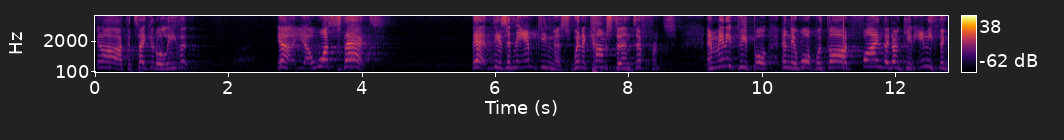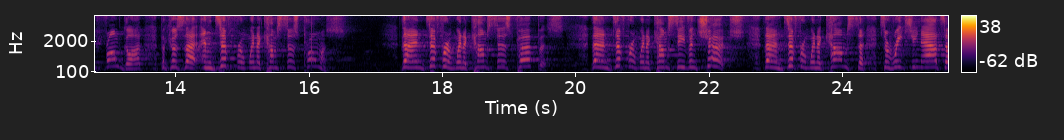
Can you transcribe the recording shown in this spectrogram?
You know, I could take it or leave it. Yeah, yeah, what's that? That there's an emptiness when it comes to indifference. And many people in their walk with God find they don't get anything from God because they're indifferent when it comes to His promise. They're indifferent when it comes to His purpose. They're indifferent when it comes to even church. They're indifferent when it comes to, to reaching out to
